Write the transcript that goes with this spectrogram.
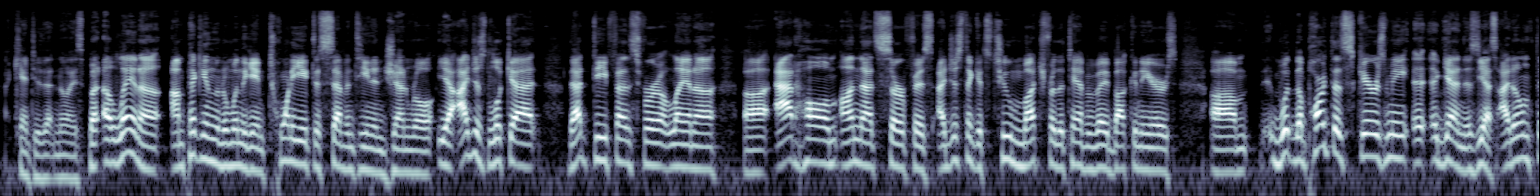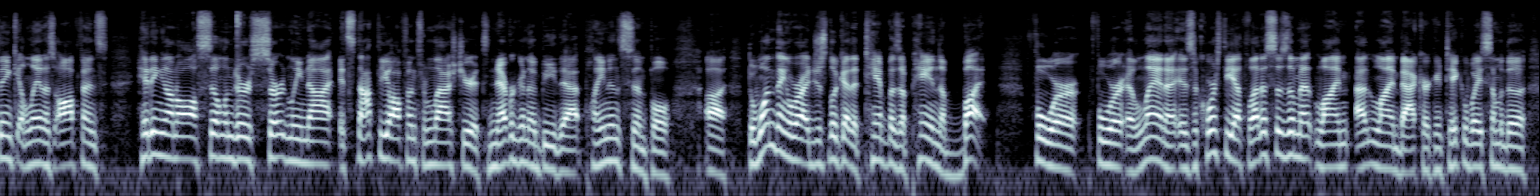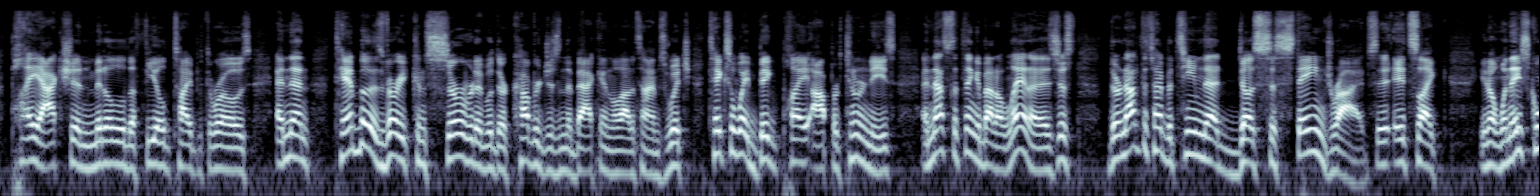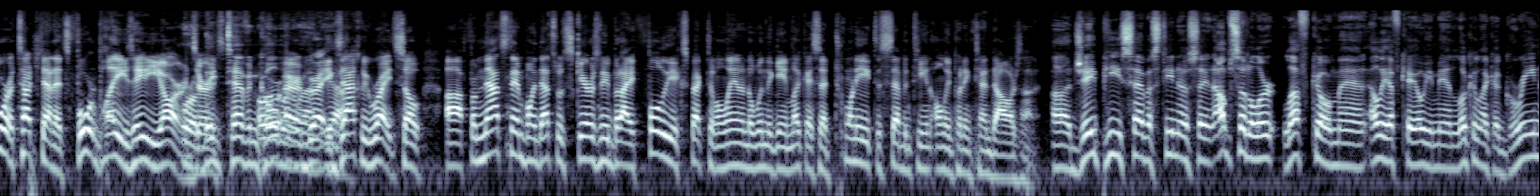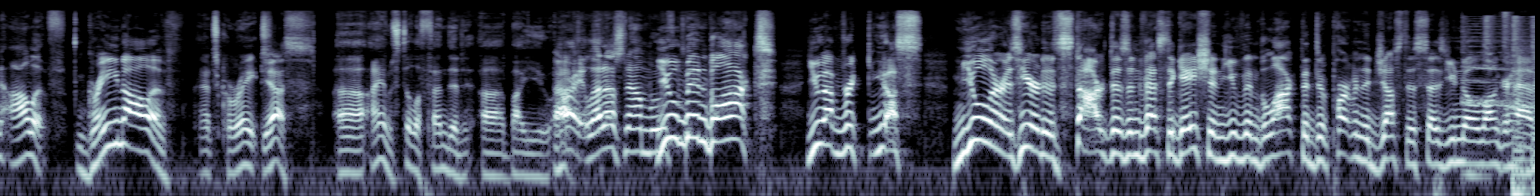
I can't do that noise, but Atlanta. I'm picking them to win the game, 28 to 17 in general. Yeah, I just look at that defense for Atlanta uh, at home on that surface. I just think it's too much for the Tampa Bay Buccaneers. Um, what the part that scares me again is yes, I don't think Atlanta's offense hitting on all cylinders. Certainly not. It's not the offense from last year. It's never going to be that. Plain and simple. Uh, the one thing where I just look at it, Tampa's a pain in the butt for for Atlanta is, of course, the athleticism at line at linebacker can take away some of the play action, middle of the field type throws, and then Tampa is very conservative with their coverages in the back end a lot of times, which takes away big play opportunities. And that's the thing about Atlanta is just they're not the type of team that does sustained drives. It- it's like. You know, when they score a touchdown, it's four plays, 80 yards. Or a big Tevin Coleman or- run, right, yeah. exactly right. So uh, from that standpoint, that's what scares me. But I fully expect Atlanta to win the game. Like I said, 28 to 17, only putting $10 on it. Uh, JP Sebastino saying, upset alert, Lefkoe man, L-E-F-K-O-E E man, looking like a green olive. Green olive. That's great. Yes. Uh, I am still offended uh, by you. All right, let us now move. You've been blocked. You have. Re- yes. Mueller is here to start this investigation. You've been blocked. The Department of Justice says you no longer have.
